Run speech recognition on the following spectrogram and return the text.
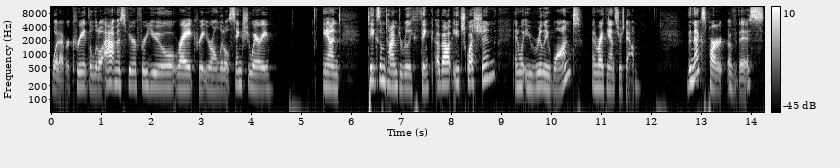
whatever, create the little atmosphere for you, right? Create your own little sanctuary and take some time to really think about each question and what you really want and write the answers down. The next part of this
